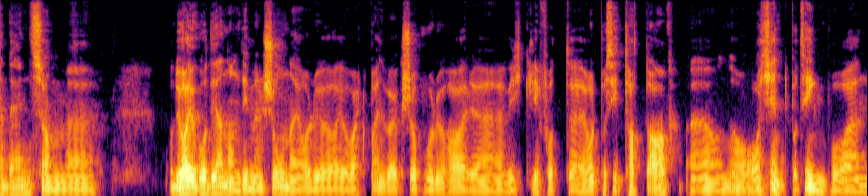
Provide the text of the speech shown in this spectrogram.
er den som eh, Og du har jo gått gjennom dimensjoner i år. Du har jo vært på en workshop hvor du har uh, virkelig fått uh, holdt på å si, tatt av uh, og, og kjent på ting på en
